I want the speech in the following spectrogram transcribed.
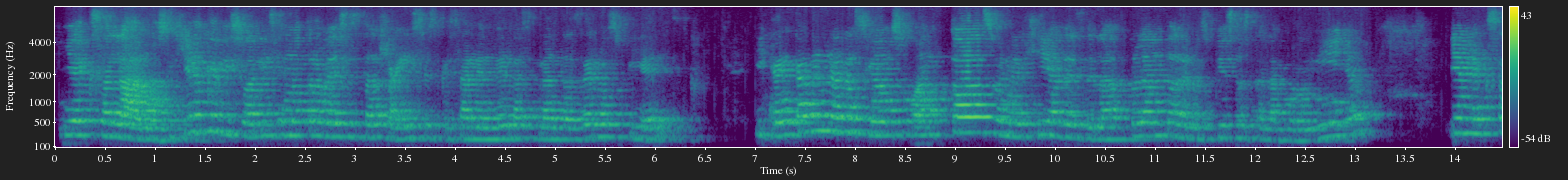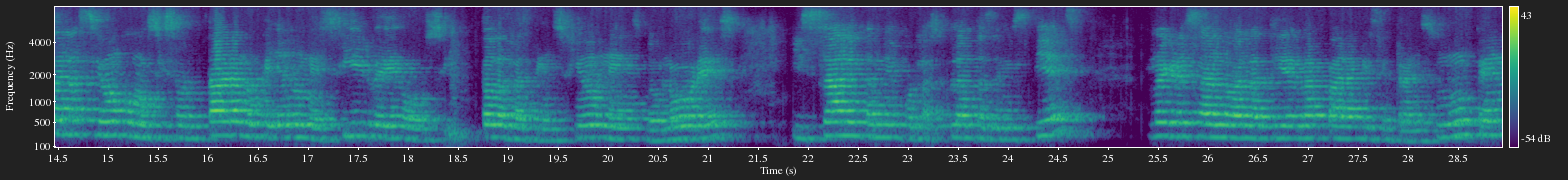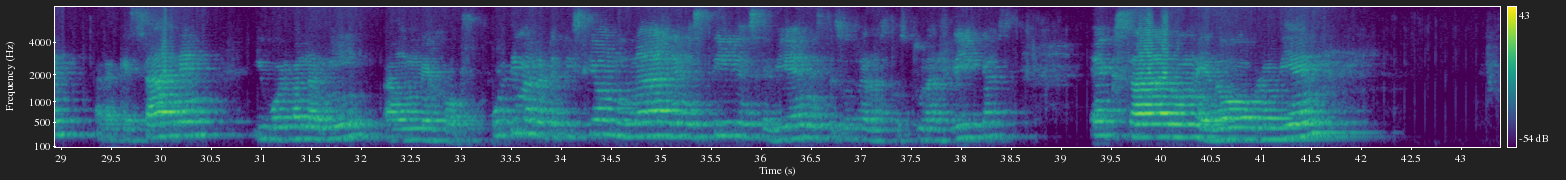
y exhalamos. Y quiero que visualicen otra vez estas raíces que salen de las plantas de los pies y que en cada inhalación suban toda su energía desde la planta de los pies hasta la coronilla. Y en la exhalación como si soltaran lo que ya no les sirve o si todas las tensiones, dolores y salen también por las plantas de mis pies, regresando a la tierra para que se transmuten, para que salen y vuelvan a mí aún mejor. Última repetición, inhalen, estírense bien, esta es otra de las posturas ricas. Exhalo, me doblo bien.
